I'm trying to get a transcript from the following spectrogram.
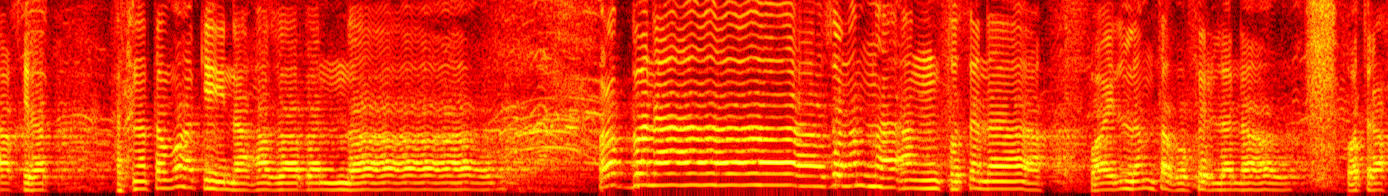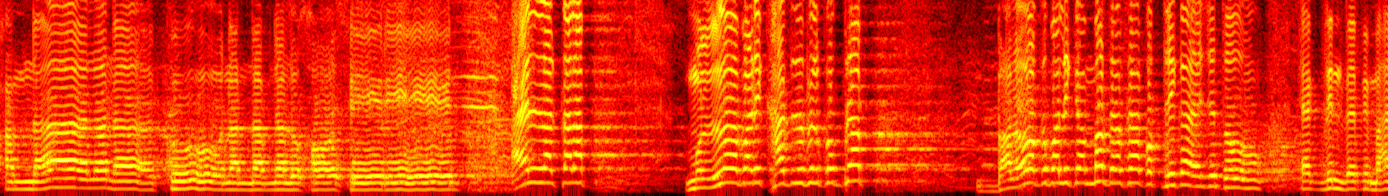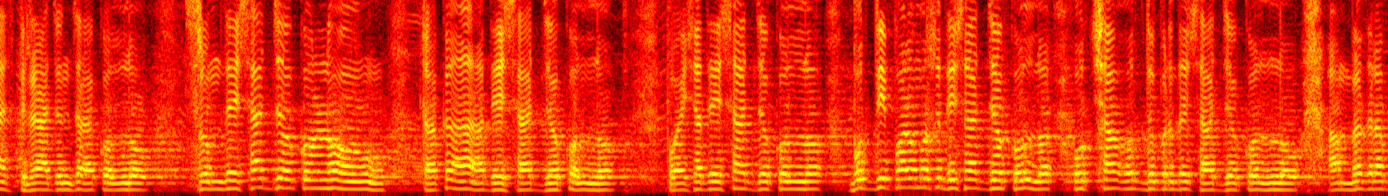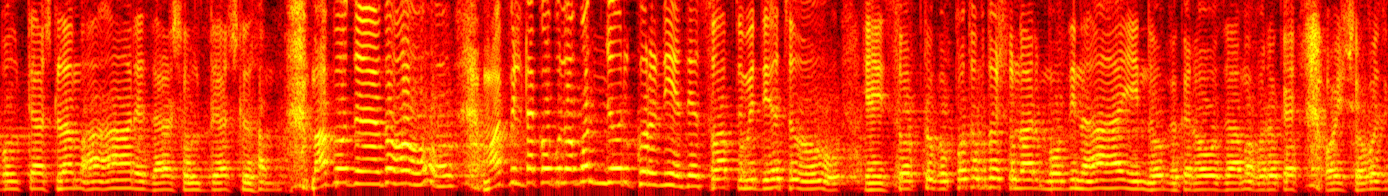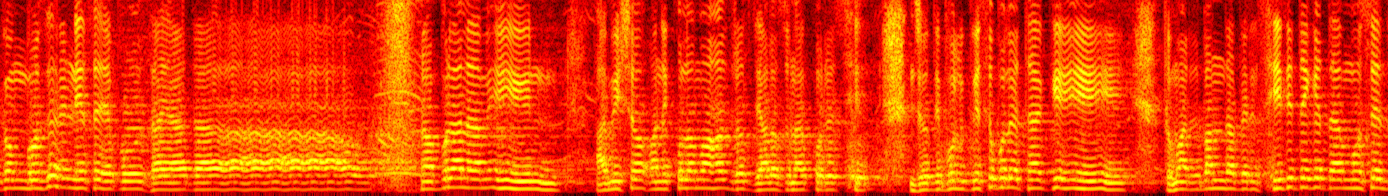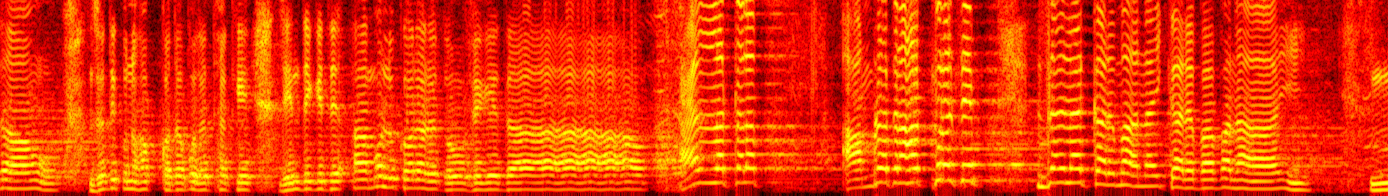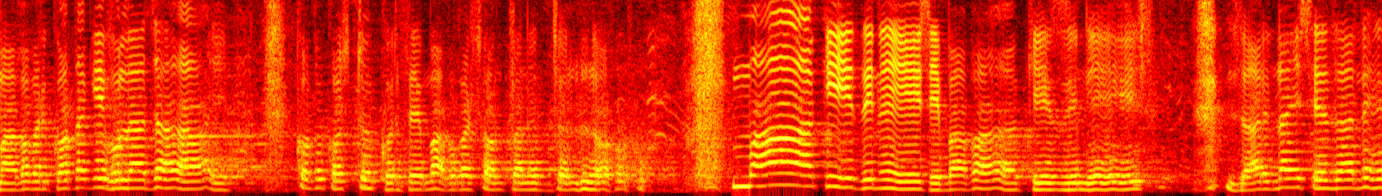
الآخرة حسنة وقنا عذاب النار ربنا ظلمنا أنفسنا وإن لم تغفر لنا وترحمنا لنكونن من الخاسرين আল্লাহ তালা মোল্লা বাড়ি খাদিজাতুল কুবরা বালক বালিকা মাদ্রাসা কর্তৃক আয়োজিত একদিন ব্যাপী মাহফিলের আয়োজন যারা করল শ্রম সাহায্য করল টাকা দিয়ে সাহায্য করল, পয়সা দিয়ে সাহায্য করল, বুদ্ধি পরামর্শ দিয়ে সাহায্য করল, উৎসাহ উদ্যোগ দিয়ে সাহায্য করল। আমরা যারা বলতে আসলাম, আর যারা শুনতে আসলাম গো, মাহফিলটা কবুল মঞ্জুর করে নিয়ে যে সব তুমি দিয়েছ, এই সবটুকু প্রথমত সোনার মদিনায় নবীকে রোজা মবরকে, ওই সবুজ গম্বুজের নিচে পৌঁছায়া দাও। রব্বুল আলামিন। আমি সব অনেক ওলামা হজরত যে আলোচনা করেছি। যদি ভুল কিছু বলে থাকি, তোমার বান্দাদের স্মৃতি থেকে তা মুছে দাও। যদি কোনো হক কথা বলে থাকি, জিন্দিগিতে আমল করার তৌফিক দাও। আল্লাহ তালা আমরা যারা হাত তুলেছি, জানি না কার মা নাই, কার বাবা নাই। মা বাবার কথা কি ভোলা যায়? কত কষ্ট করছে মা বাবার সন্তানের জন্য। মা কি জিনিস, বাবা কি জিনিস? যার নাই সে জানে।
